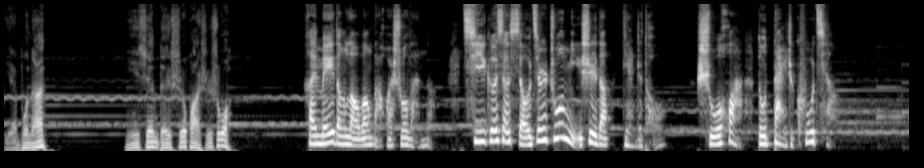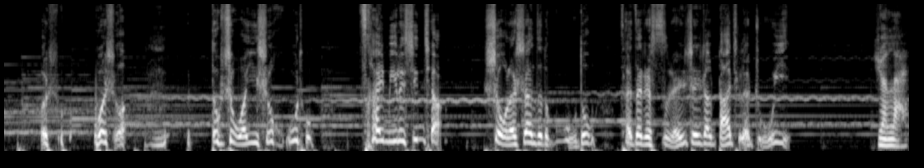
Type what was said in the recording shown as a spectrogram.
也不难。你先得实话实说。”还没等老王把话说完呢，七哥像小鸡儿捉米似的点着头，说话都带着哭腔。我说，我说，都是我一时糊涂，猜迷了心窍，受了山子的鼓动，才在这死人身上打起了主意。原来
